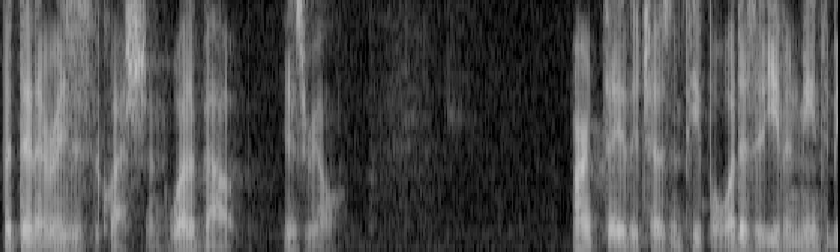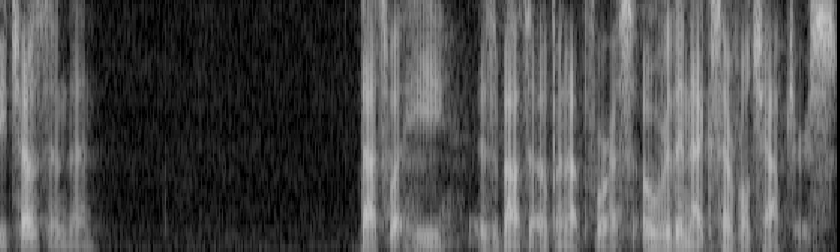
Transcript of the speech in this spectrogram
But then it raises the question what about Israel? Aren't they the chosen people? What does it even mean to be chosen then? That's what he is about to open up for us over the next several chapters.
